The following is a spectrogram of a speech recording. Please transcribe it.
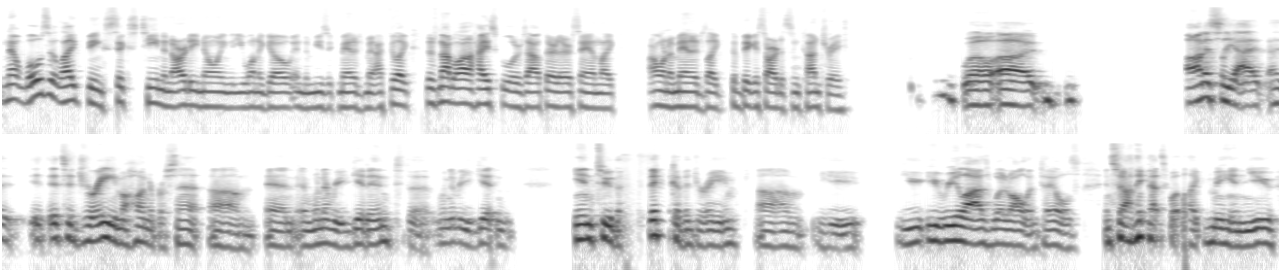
Now, what was it like being 16 and already knowing that you want to go into music management? I feel like there's not a lot of high schoolers out there that are saying like, I want to manage like the biggest artists in country. Well, uh, honestly, I, I it, it's a dream, hundred percent. Um, and and whenever you get into the, whenever you get in, into the thick of the dream, um, you you you realize what it all entails. And so i think that's what like me and you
